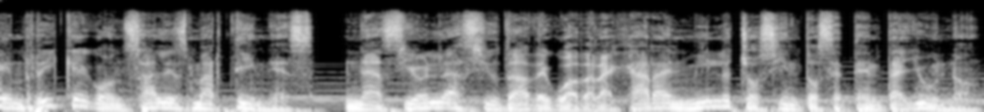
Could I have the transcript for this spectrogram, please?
Enrique González Martínez nació en la ciudad de Guadalajara en 1871.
